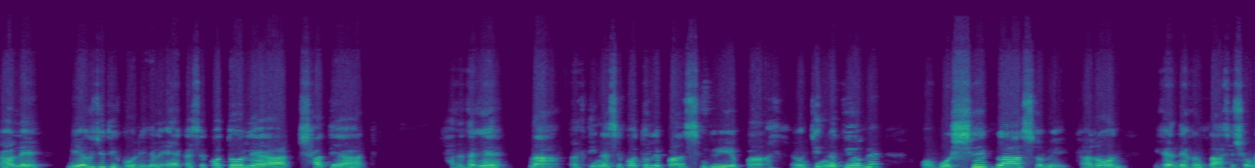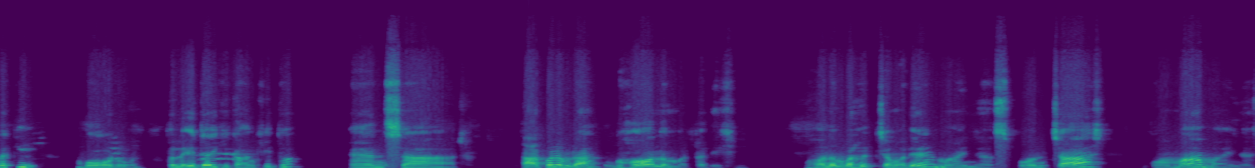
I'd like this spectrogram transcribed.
তাহলে বিয়োগ যদি করি, তাহলে এক আছে কত হলে আট? সাতে আট। হাতে থাকে না। তাহলে তিন আছে কত হলে পাঁচ? দুইয়ে পাঁচ। এবং চিহ্ন কি হবে? অবশ্যই প্লাস হবে। কারণ এখানে দেখুন প্লাসের সংখ্যা কি? বড়। তাহলে এটাই কি? কাঙ্ক্ষিত অ্যান্সার তারপর আমরা ঘ নম্বরটা দেখি। ঘ নম্বর হচ্ছে আমাদের মাইনাস পঞ্চাশ। কমা মাইনাস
